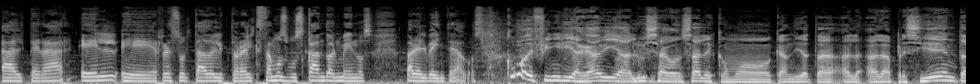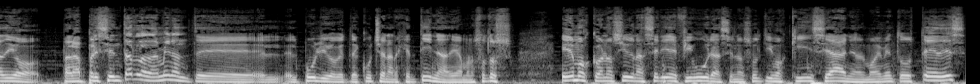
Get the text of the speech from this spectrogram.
alterar el eh, resultado electoral que estamos buscando al menos para el 20 de agosto. ¿Cómo definiría Gaby a Luisa González como candidata a la, a la presidenta? Digo, para presentarla también ante el, público que te escucha en Argentina, digamos, nosotros hemos conocido una serie de figuras en los últimos 15 años del movimiento de ustedes.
